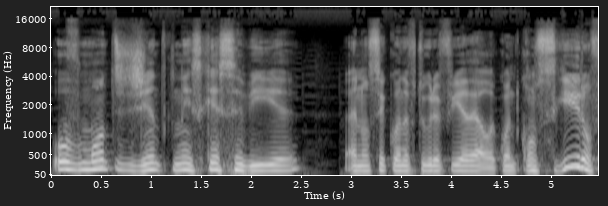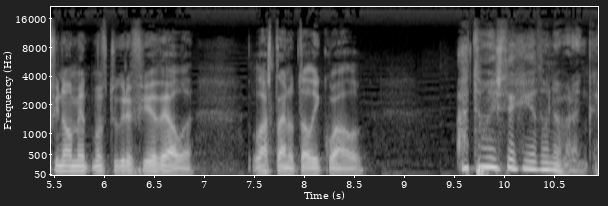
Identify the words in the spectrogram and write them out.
Houve montes de gente que nem sequer sabia, a não ser quando a fotografia dela, quando conseguiram finalmente uma fotografia dela, lá está no tal e qual. Ah, então esta é que é a Dona Branca.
